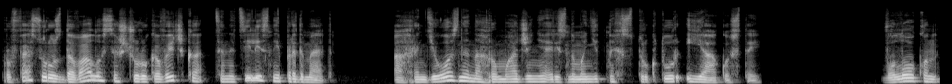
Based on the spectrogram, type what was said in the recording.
професору здавалося, що рукавичка це не цілісний предмет, а грандіозне нагромадження різноманітних структур і якостей, волокон,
